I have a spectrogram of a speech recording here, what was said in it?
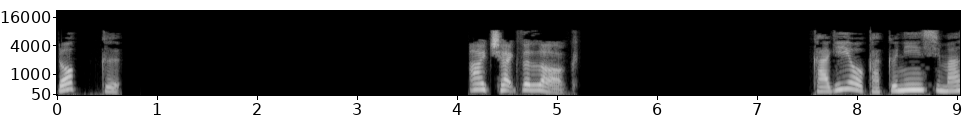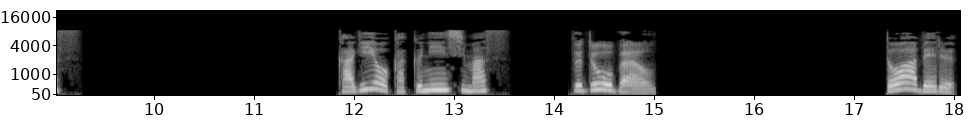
ロッ I check the lock. 鍵を確認します。鍵を確認します。The doorbell. ドアベル。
